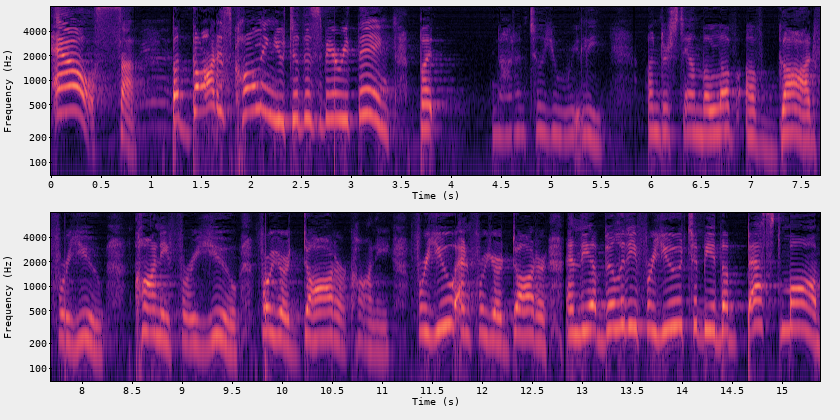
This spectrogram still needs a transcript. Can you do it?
else. But God is calling you to this very thing, but not until you really understand the love of God for you, Connie, for you, for your daughter, Connie, for you and for your daughter, and the ability for you to be the best mom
